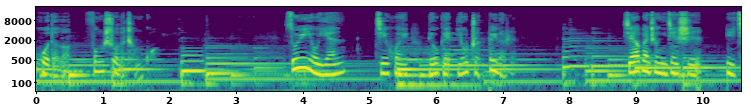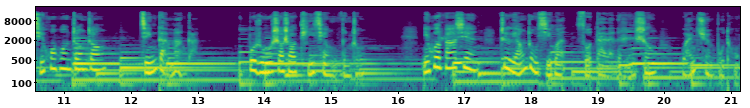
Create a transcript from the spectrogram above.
获得了丰硕的成果。俗语有言：“机会留给有准备的人。”想要办成一件事，与其慌慌张张、紧赶慢赶，不如稍稍提前五分钟。你会发现，这两种习惯所带来的人生完全不同。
